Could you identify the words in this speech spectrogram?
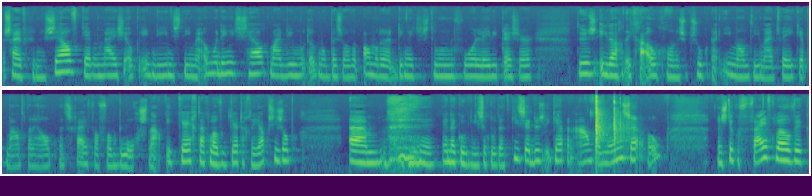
schrijf ik het nu zelf. Ik heb een meisje ook in dienst die mij ook met dingetjes helpt. Maar die moet ook nog best wel wat andere dingetjes doen voor Lady Pleasure. Dus ik dacht, ik ga ook gewoon eens op zoek naar iemand die mij twee keer per maand kan helpen met schrijven van blogs. Nou, ik kreeg daar geloof ik 30 reacties op. Um, en daar kon ik niet zo goed uit kiezen. Dus ik heb een aantal mensen, oh, een stuk of vijf geloof ik,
